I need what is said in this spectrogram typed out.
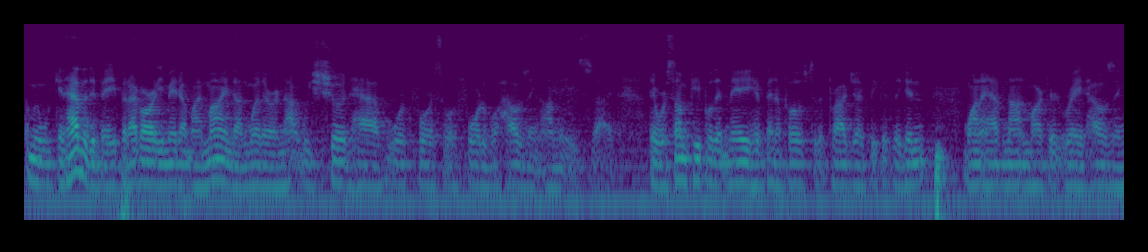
I mean, we can have a debate, but I've already made up my mind on whether or not we should have workforce or affordable housing on the east side. There were some people that may have been opposed to the project because they didn't want to have non-market rate housing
